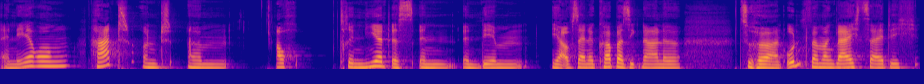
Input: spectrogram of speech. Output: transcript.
Ernährung hat und ähm, auch trainiert ist, in, in dem, ja, auf seine Körpersignale zu hören. Und wenn man gleichzeitig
